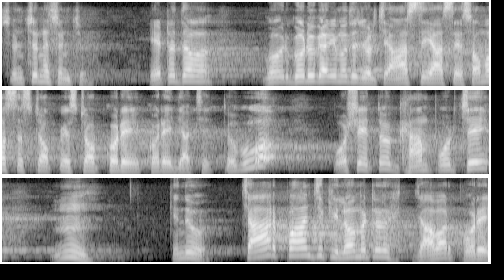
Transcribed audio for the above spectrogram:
শুনছো না শুনছো? এটা তো গরু গাড়ির মতো চলছে। আস্তে আস্তে সমস্ত স্টপে স্টপ করে করে যাচ্ছে। তবুও বসে তো ঘাম পড়ছে। হুম, কিন্তু চার পাঁচ কিলোমিটার যাওয়ার পরে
